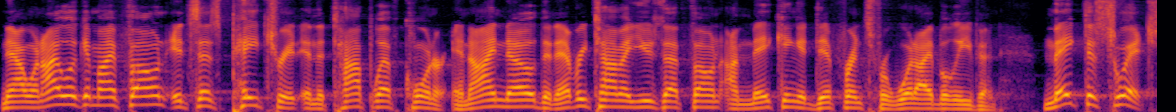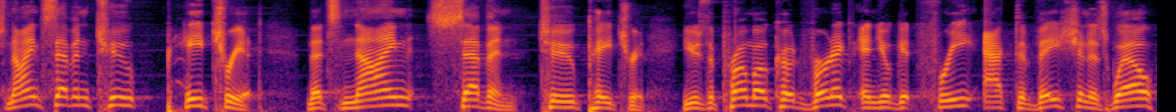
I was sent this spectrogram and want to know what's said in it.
Now, when I look at my phone, it says Patriot in the top left corner, and I know that every time I use that phone, I'm making a difference for what I believe in. Make the switch 972 Patriot. That's 972 Patriot. Use the promo code verdict and you'll get free activation as well.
